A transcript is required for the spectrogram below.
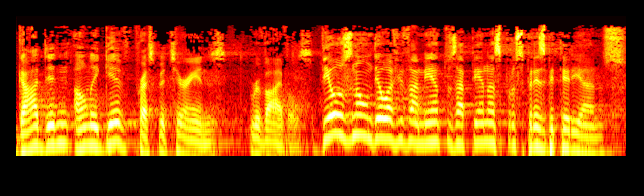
God didn't only give Presbyterians revivals. Deus não deu avivamentos apenas para os presbiterianos.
